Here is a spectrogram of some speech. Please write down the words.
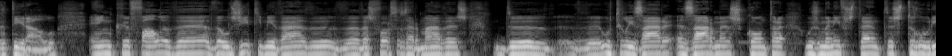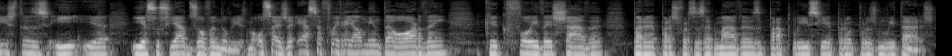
retirá-lo, em que fala da, da legitimidade de, das Forças Armadas de, de, utilizar as armas contra os manifestantes terroristas e, e, e associados ao vandalismo. Ou seja, essa foi realmente a ordem que, que foi deixada para, para as Forças Armadas, para a polícia, para, para os militares.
